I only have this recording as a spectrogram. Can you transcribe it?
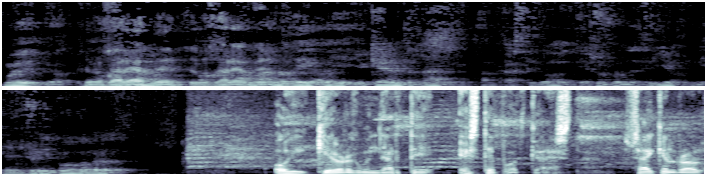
Muy, yo, Se los haré hacer, se los haré hacer. Manu diga, oye, yo quiero entrenar. Fantástico, tienes un sueldecillo. Ni mucho ni poco, pero Hoy quiero recomendarte este podcast. Psych and Roll,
